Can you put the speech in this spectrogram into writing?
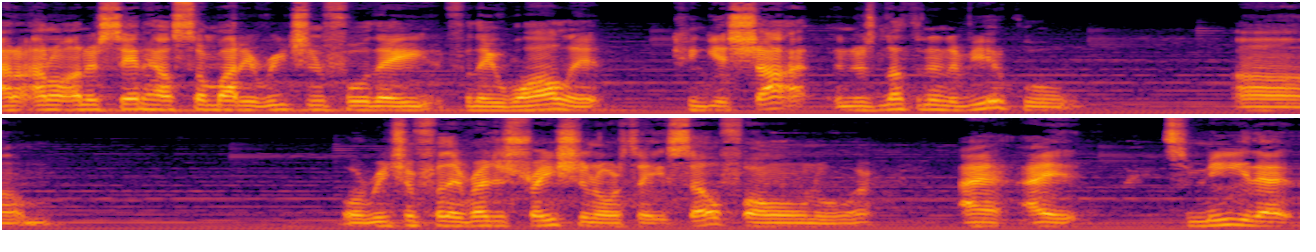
I don't, I don't understand how somebody reaching for they for their wallet can get shot and there's nothing in the vehicle, um, or reaching for their registration or say cell phone or I, I to me that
